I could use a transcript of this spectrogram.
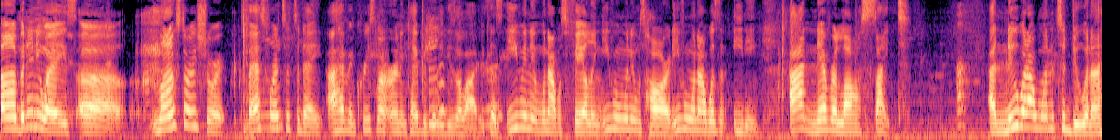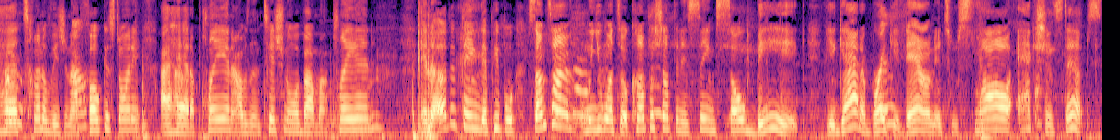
Uh, but anyways, uh, long story short, fast forward to today, I have increased my earning capabilities a lot because even when I was failing, even when it was hard, even when I wasn't eating, I never lost sight. I knew what I wanted to do and I had tunnel vision. I focused on it. I had a plan. I was intentional about my plan. And the other thing that people sometimes when you want to accomplish something it seems so big, you gotta break it down into small action steps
